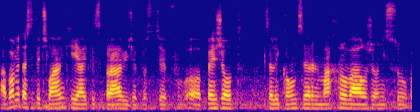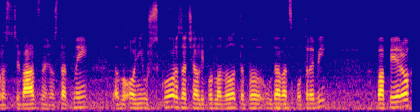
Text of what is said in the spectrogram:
A pamätáš si tie články, aj tie správy, že proste e, Peugeot, celý koncern machroval, že oni sú proste vác než ostatní, lebo oni už skôr začali podľa VLTP udávať spotreby v papieroch,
